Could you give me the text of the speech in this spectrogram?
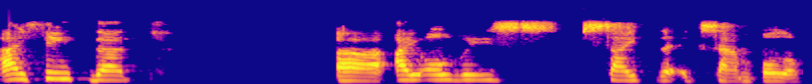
I think that uh, I always cite the example of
